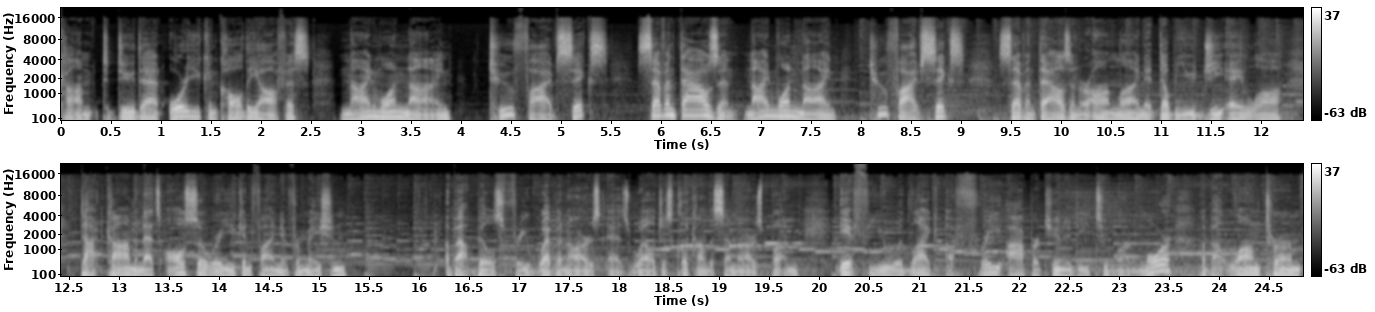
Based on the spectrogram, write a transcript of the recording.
com to do that, or you can call the office 919 256 7000. 919 256 7000 or online at WGALaw.com. And that's also where you can find information about Bill's free webinars as well. Just click on the seminars button if you would like a free opportunity to learn more about long term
